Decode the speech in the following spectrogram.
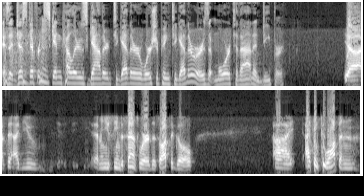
is it just different hmm. skin colors gathered together, worshiping together, or is it more to that and deeper? Yeah, I, I, you. I mean, you seem to sense where this ought to go. Uh, I think too often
